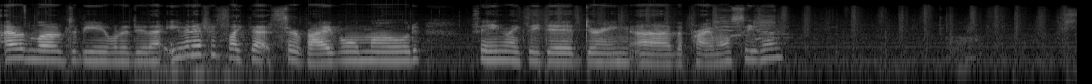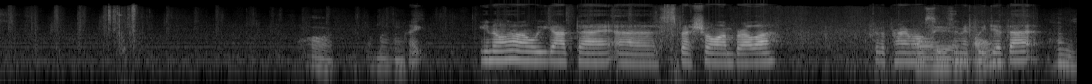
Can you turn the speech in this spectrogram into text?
I would love to be able to do that, even if it's like that survival mode thing, like they did during uh, the primal season. Oh. Like, You know how we got that uh, special umbrella for the primal Oh, yeah, season? If we did that, I haven't,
